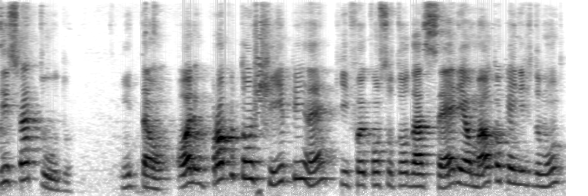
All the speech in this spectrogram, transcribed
isso é tudo. Então, olha, o próprio Tom Chip, né, que foi consultor da série, é o maior Tolkienista do mundo,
